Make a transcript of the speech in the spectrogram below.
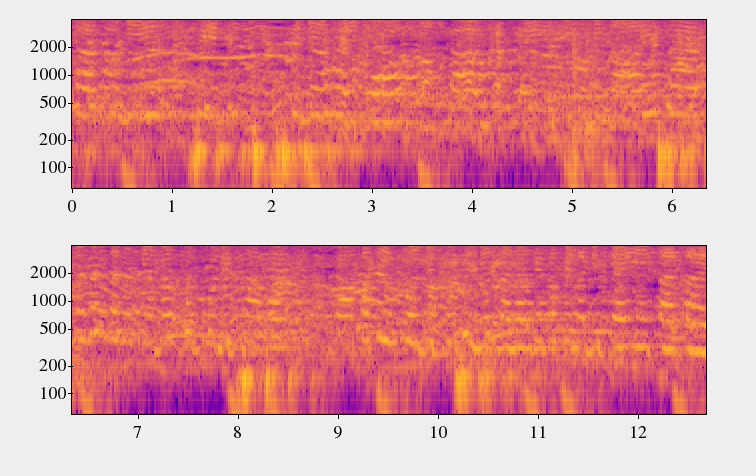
na kami since senior high ko. Ah, Pinay sa tanan-tanan niya daw kung pulis ako. Kapatingkol din po senior tanan kaya pinagit kay tatay.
